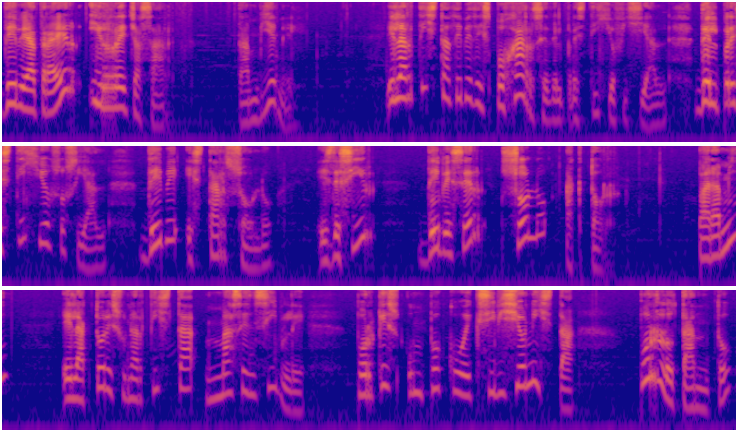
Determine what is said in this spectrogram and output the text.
Debe atraer y rechazar. También él. El artista debe despojarse del prestigio oficial, del prestigio social, debe estar solo, es decir, debe ser solo actor. Para mí, el actor es un artista más sensible, porque es un poco exhibicionista, por lo tanto,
